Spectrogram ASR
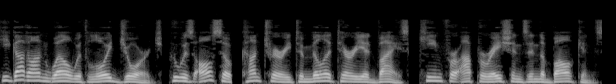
He got on well with Lloyd George, who was also, contrary to military advice, keen for operations in the Balkans,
